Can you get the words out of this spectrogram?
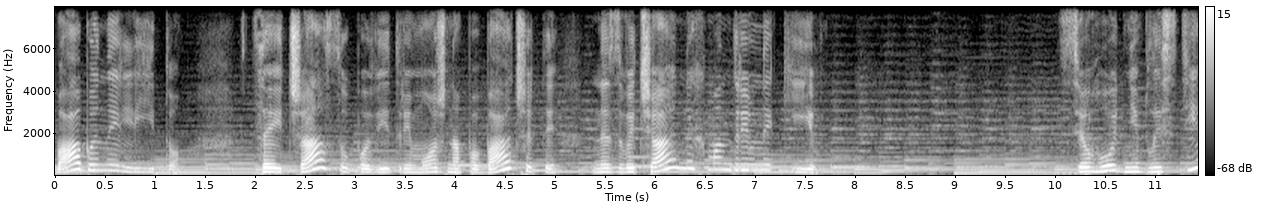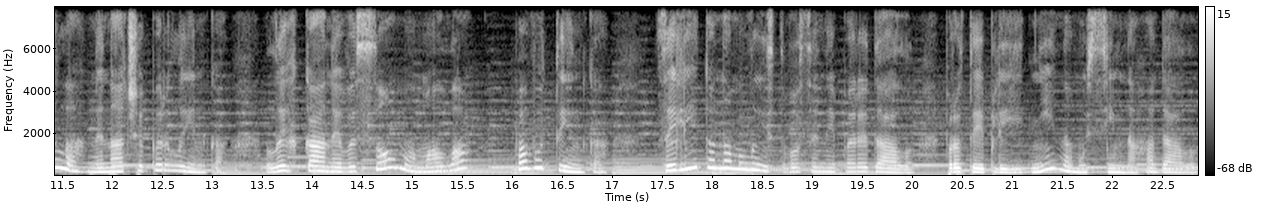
бабине літо. В цей час у повітрі можна побачити незвичайних мандрівників. Сьогодні блистіла, неначе перлинка, легка невесома, мала павутинка. Це літо нам лист восени передало, про теплі дні нам усім нагадало.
